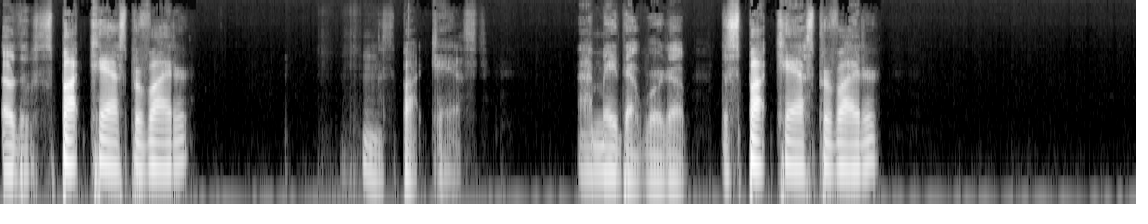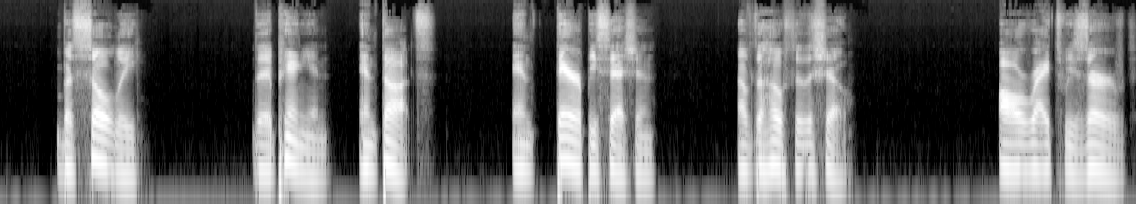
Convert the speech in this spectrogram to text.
of the Spotcast provider. Hmm, Spotcast. I made that word up. The Spotcast provider. But solely the opinion and thoughts and therapy session of the host of the show. All rights reserved.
